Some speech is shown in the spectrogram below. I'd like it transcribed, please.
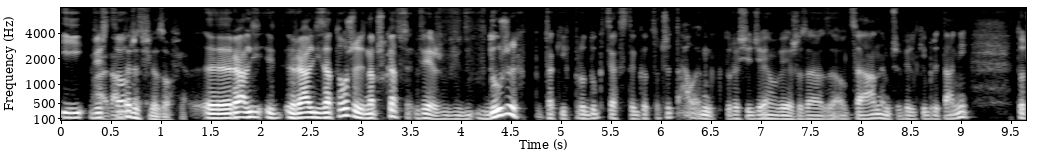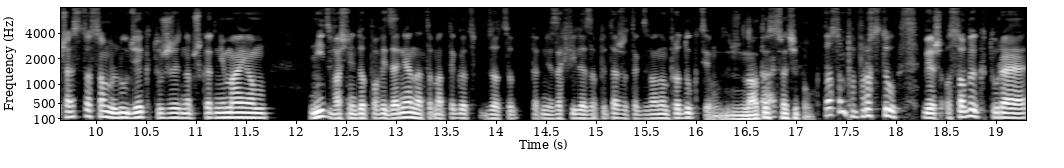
I wiesz Ale co? też jest filozofia. E, reali realizatorzy, na przykład, wiesz, w, w, dużych takich produkcjach, z tego co czytałem, które się dzieją, wiesz, za, za oceanem czy w Wielkiej Brytanii, to często są ludzie, którzy na przykład nie mają nic właśnie do powiedzenia na temat tego, za co pewnie za chwilę zapyta, że tak zwaną produkcję muzyczną. No to tak? jest trzeci punkt. To są po prostu, wiesz, osoby, które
